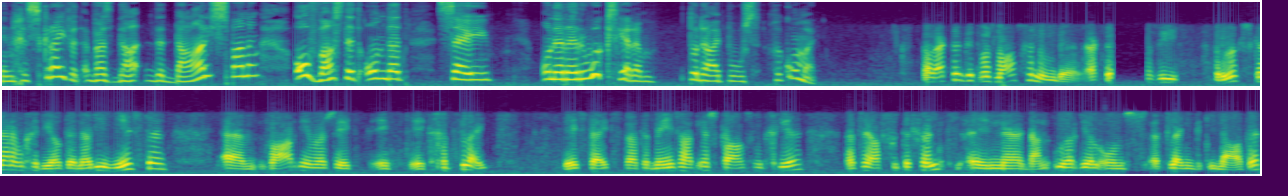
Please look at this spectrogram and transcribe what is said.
en geskryf het was da, dit daardie spanning of was dit omdat sy onder 'n rookskerm tot daai pos gekom het? Wel ek dink dit was laasgenoemde ek dink as die rookskerm gedeelte. Nou die meeste ehm um, waarnemers het het het gepleit destyds dat 'n mens haar eers kans moet gee dat sy haar voete vind en uh, dan oordeel ons 'n klein bietjie later.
